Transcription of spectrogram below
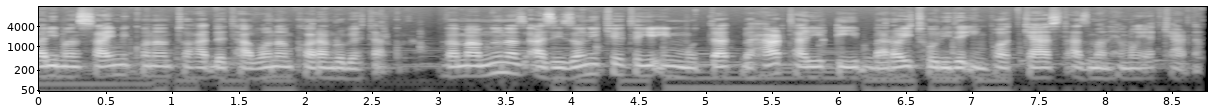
ولی من سعی می‌کنم تا حد توانم کارم رو بهتر کنم. و ممنون از عزیزانی که طی این مدت به هر طریقی برای تولید این پادکست از من حمایت کردن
